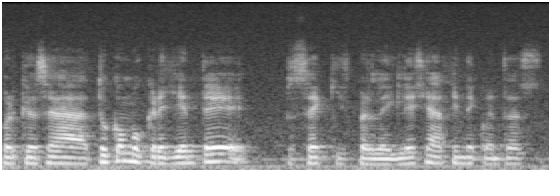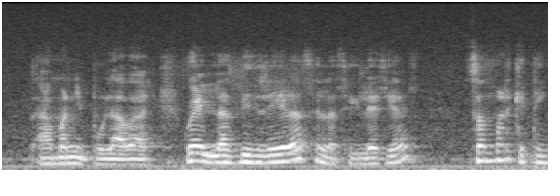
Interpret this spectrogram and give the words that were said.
Porque, o sea, tú como creyente, pues X, pero la iglesia a fin de cuentas ha manipulado. a- Güey, las vidrieras en las iglesias son marketing.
